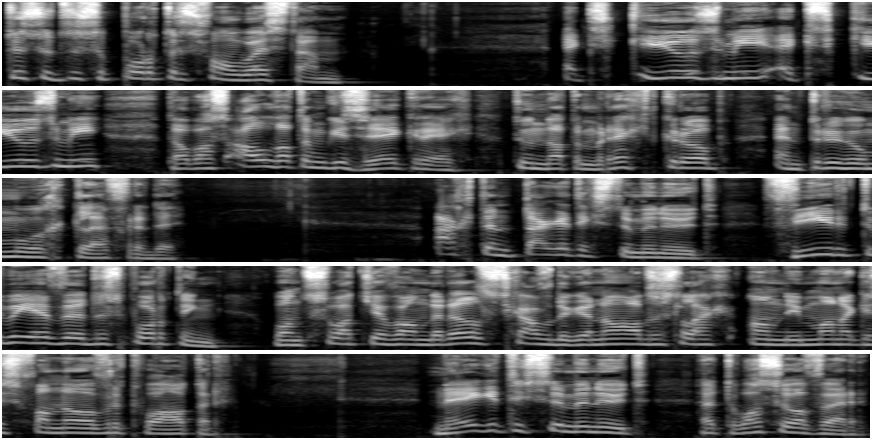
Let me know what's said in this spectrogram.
tussen de supporters van West Ham. Excuse me, excuse me, dat was al dat hem gezegd kreeg toen dat hem recht kroop en terug omhoog klefferde. 88ste minuut, 4-2 voor de Sporting, want Swatje van der Elst gaf de genadeslag aan die mannetjes van over het water. 90ste minuut, het was zover.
